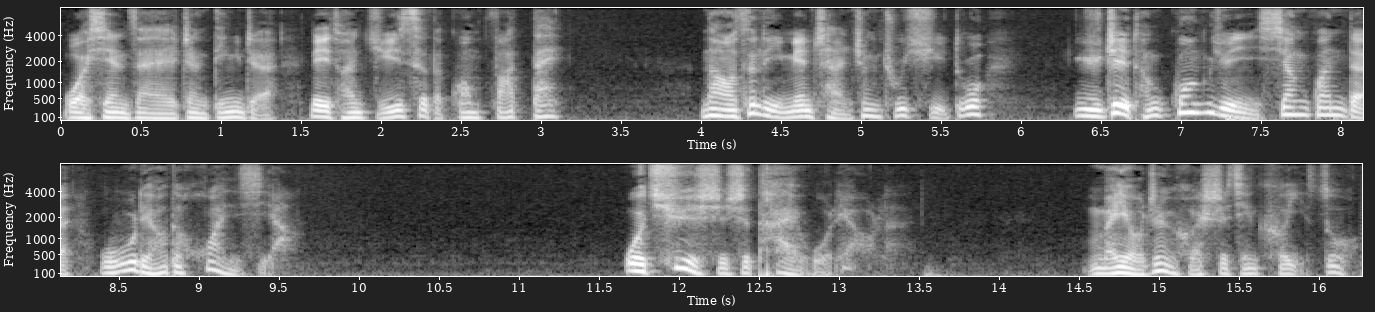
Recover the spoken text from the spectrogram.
我现在正盯着那团橘色的光发呆，脑子里面产生出许多与这团光晕相关的无聊的幻想。我确实是太无聊了，没有任何事情可以做。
